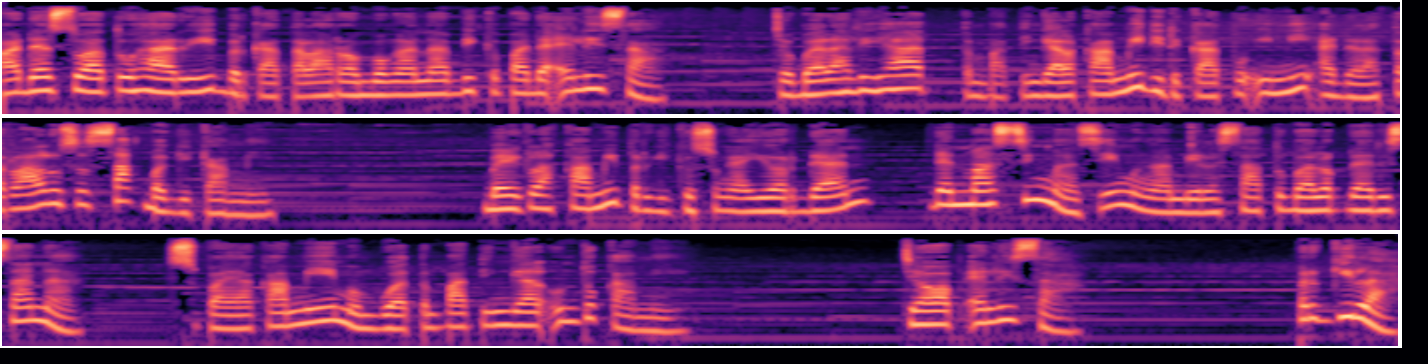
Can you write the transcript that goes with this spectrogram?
Pada suatu hari berkatalah rombongan Nabi kepada Elisa, Cobalah lihat, tempat tinggal kami di dekatmu ini adalah terlalu sesak bagi kami. Baiklah kami pergi ke sungai Yordan dan masing-masing mengambil satu balok dari sana, supaya kami membuat tempat tinggal untuk kami. Jawab Elisa, Pergilah,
